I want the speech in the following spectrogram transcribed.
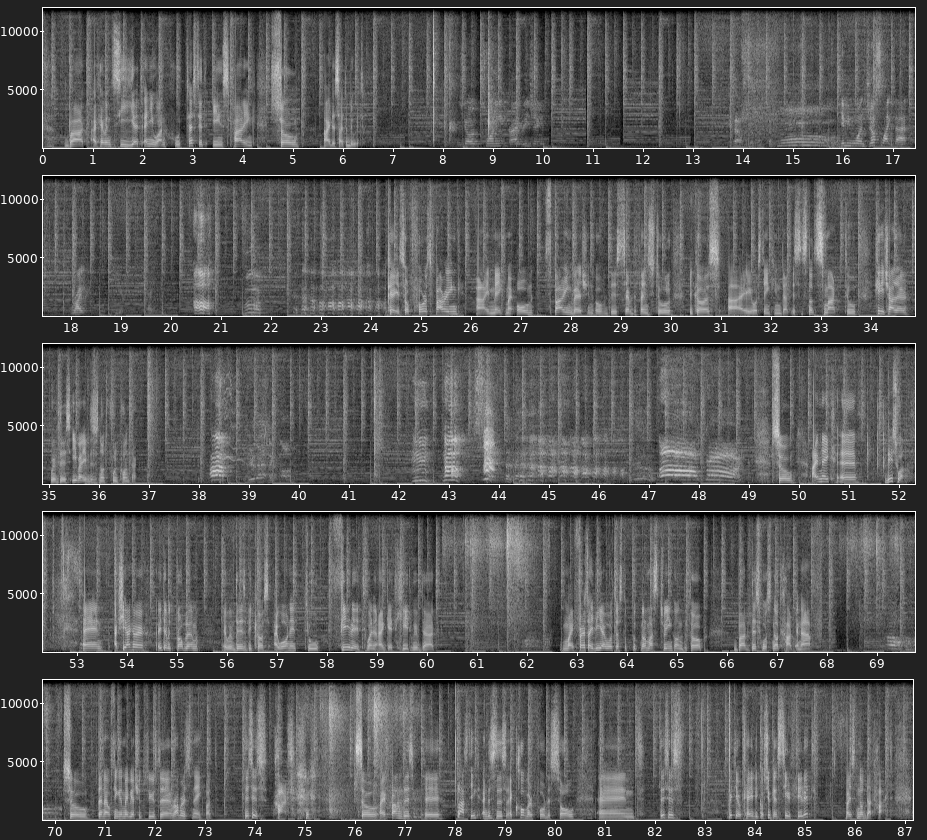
but I haven't seen yet anyone who tested in sparring so I decided to do it. Let's go 20, right, reaching. That was a good one. Give me one just like that right here. Right. Oh! Okay, so for sparring, I make my own sparring version of this self-defense tool because I was thinking that it's not smart to hit each other with this even if this is not full contact. Ah! You hear that? Like, oh. No! Shit! oh god! So I make uh, this one and actually I have a little bit problem uh, with this because I wanted to feel it when I get hit with that. My first idea was just to put normal string on the top but this was not hard enough. So then I was thinking maybe I should use the rubber snake but this is hard. so I found this uh, plastic and this is a cover for the saw and this is pretty okay because you can still feel it but it's not that hard.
